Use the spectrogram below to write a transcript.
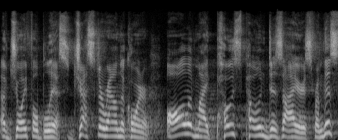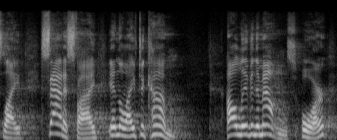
of joyful bliss just around the corner. All of my postponed desires from this life satisfied in the life to come. I'll live in the mountains or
